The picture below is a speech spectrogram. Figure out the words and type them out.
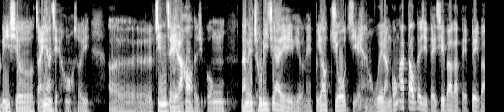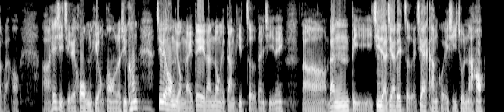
你小知影者吼，所以呃，真济啦吼，就是讲，咱咧处理遮诶有呢，不要纠结，有诶人讲啊，到底是第七百甲第八百啦吼。啊，迄是一个方向吼，就是讲，即个方向内底，咱拢会当去做，但是呢，啊，咱伫即个遮咧做即个工课时阵啦吼，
